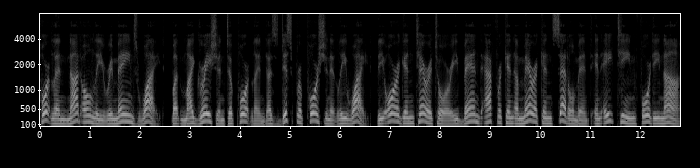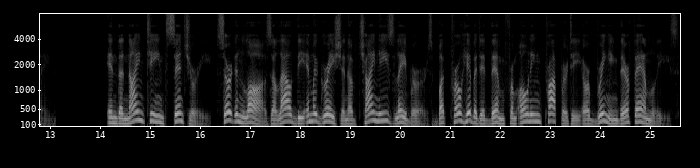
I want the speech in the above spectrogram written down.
Portland not only remains white, but migration to Portland is disproportionately white. The Oregon Territory banned African American settlement in 1849. In the 19th century, certain laws allowed the immigration of Chinese laborers but prohibited them from owning property or bringing their families.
